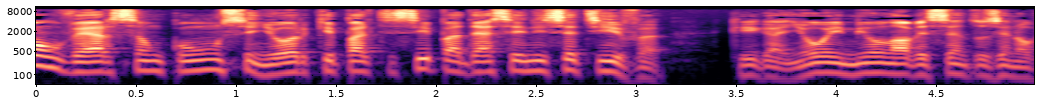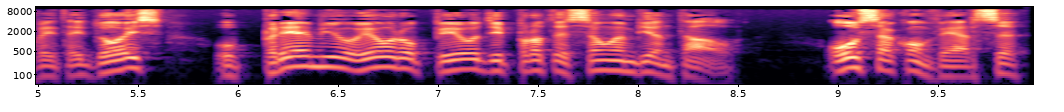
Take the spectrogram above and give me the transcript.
conversam com um senhor que participa dessa iniciativa, que ganhou em 1992 o Prêmio Europeu de Proteção Ambiental. Ouça a conversa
